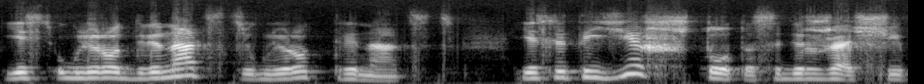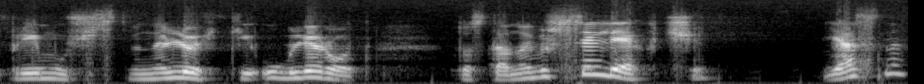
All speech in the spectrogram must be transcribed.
Есть углерод-12 и углерод-13. Если ты ешь что-то, содержащее преимущественно легкий углерод, то становишься легче. Ясно?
